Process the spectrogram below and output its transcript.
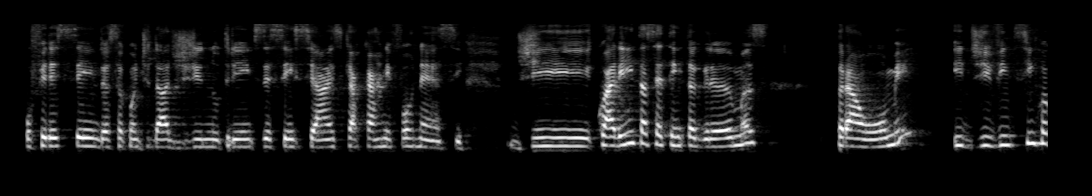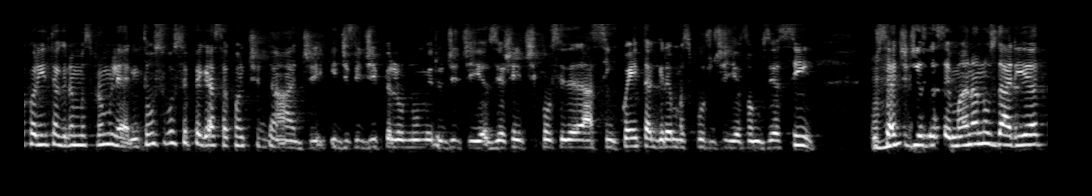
oferecendo essa quantidade de nutrientes essenciais que a carne fornece, de 40 a 70 gramas para homem e de 25 a 40 gramas para mulher. Então, se você pegar essa quantidade e dividir pelo número de dias e a gente considerar 50 gramas por dia, vamos dizer assim, os uhum. sete dias da semana nos daria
